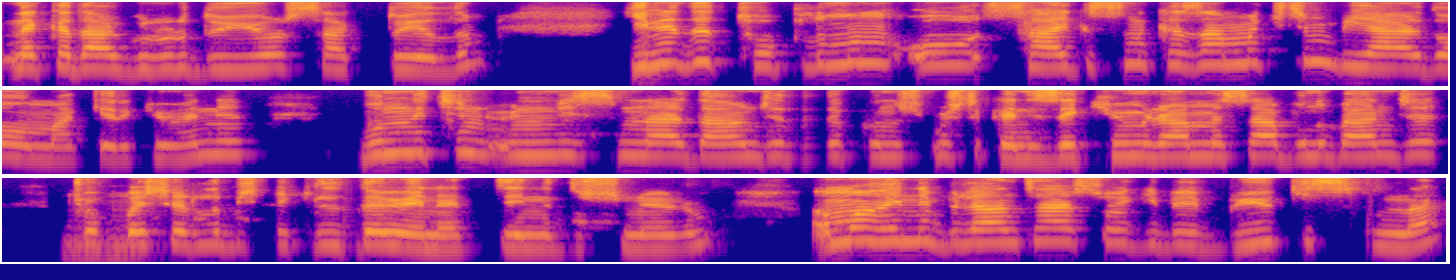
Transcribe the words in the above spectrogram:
ne kadar gurur duyuyorsak duyalım. Yine de toplumun o saygısını kazanmak için bir yerde olmak gerekiyor. Hani bunun için ünlü isimler daha önce de konuşmuştuk. Hani Zeki Müren mesela bunu bence çok Hı-hı. başarılı bir şekilde yönettiğini düşünüyorum. Ama hani Bülent Ersoy gibi büyük isimler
